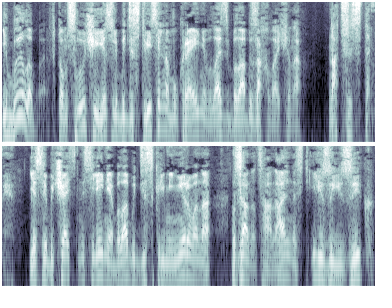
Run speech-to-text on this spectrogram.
И было бы в том случае, если бы действительно в Украине власть была бы захвачена нацистами. Если бы часть населения была бы дискриминирована за национальность или за язык,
